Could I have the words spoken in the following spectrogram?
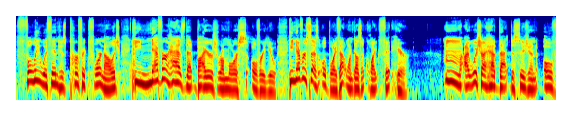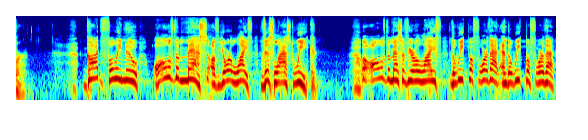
fully within his perfect foreknowledge, he never has that buyer's remorse over you. He never says, oh boy, that one doesn't quite fit here. Mm, I wish I had that decision over. God fully knew all of the mess of your life this last week all of the mess of your life the week before that and the week before that,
